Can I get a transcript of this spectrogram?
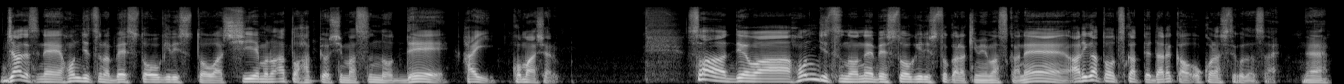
じゃあですね本日のベストオーギリストは CM の後発表しますのではいコマーシャル。さあでは本日のねベストオーギリストから決めますかね。ありがとうを使って誰かを怒らせてください。ね。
